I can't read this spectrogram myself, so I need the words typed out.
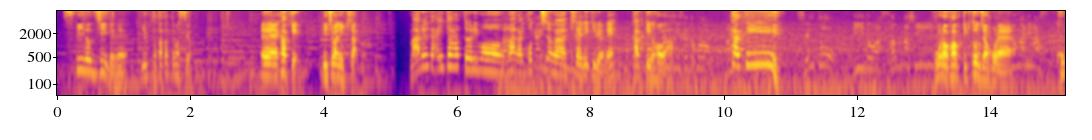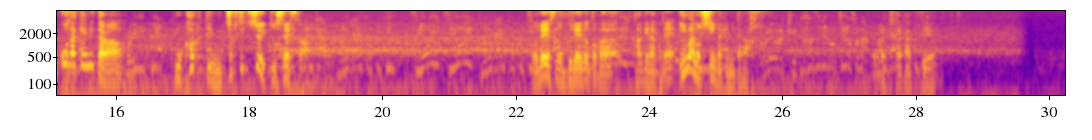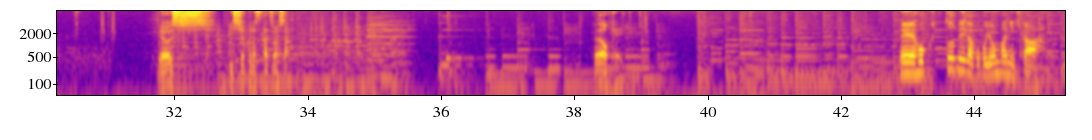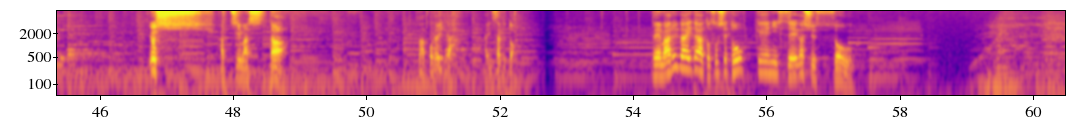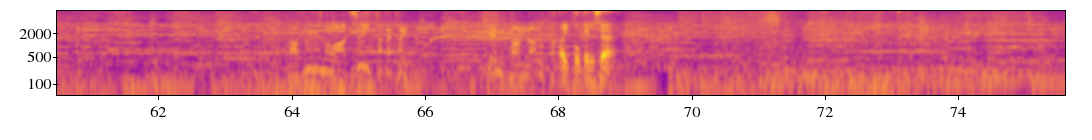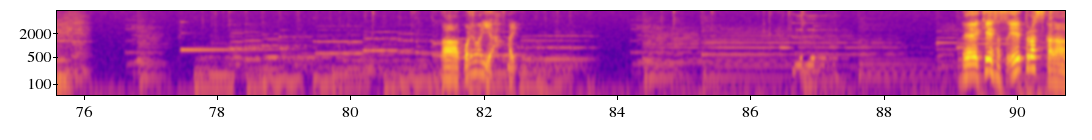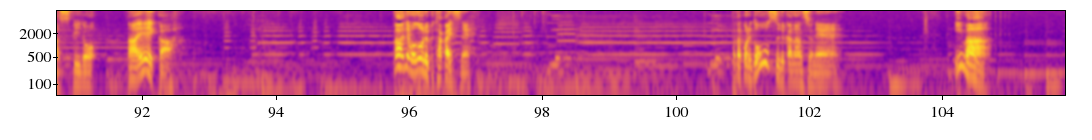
スピード G でね、よく戦ってますよ。えー、カクティ、1番人気来た。マルガイタートよりも、まだこっちのが期待できるよね。カクティの方が。カクティほら、カクティ来とんじゃん、これ。ここだけ見たら、もうカクティむちゃくちゃ強い気しないですか？そうレースのグレードとか関係なくね。今のシーンだけ見たら。ほら来たかっていうよし。一生クラス勝ちました OK えー、北斗ベがここ4番人気か。よし。勝ちました。まあこれはいいか。はい、サクッと。で、マルガイダート、そして統計日生が出走。はい、統計日星。ああ、これはいいや。はい。えー、警察 A プラスかな、スピード。あ、A か。まあでも能力高いですね。ただこれどうするかなんですよね。今、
